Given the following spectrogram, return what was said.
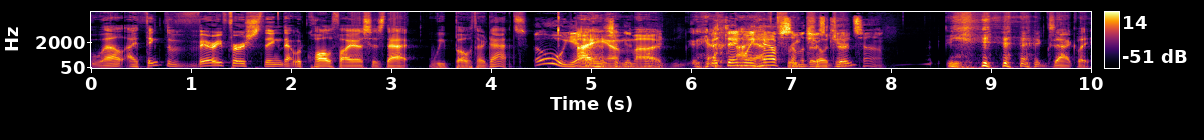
Well, I think the very first thing that would qualify us is that we both are dads. Oh yeah, I that's a am. good, uh, good thing we I have, some of those children. kids, huh? exactly.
